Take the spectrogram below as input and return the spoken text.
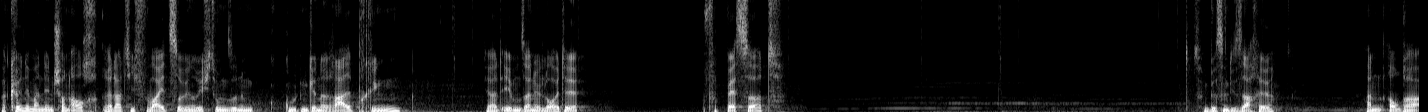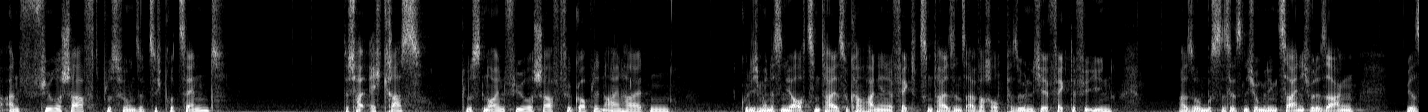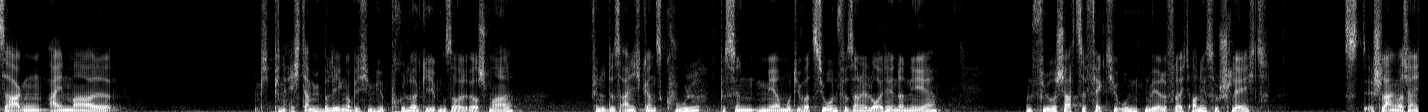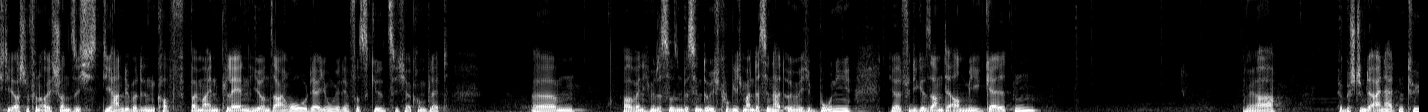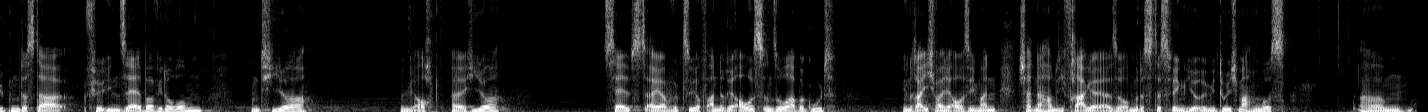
da könnte man den schon auch relativ weit so in Richtung so einem guten General bringen. Der hat eben seine Leute verbessert. So ein bisschen die Sache. An Aura Anführerschaft plus 75%. Das ist halt echt krass. Plus 9 Führerschaft für Goblin-Einheiten. Gut, ich meine, das sind ja auch zum Teil so Kampagneneffekte, zum Teil sind es einfach auch persönliche Effekte für ihn. Also muss das jetzt nicht unbedingt sein. Ich würde sagen, wir sagen einmal ich bin echt am überlegen, ob ich ihm hier Brüller geben soll erstmal. Finde das eigentlich ganz cool. Bisschen mehr Motivation für seine Leute in der Nähe. Und Führerschaftseffekt hier unten wäre vielleicht auch nicht so schlecht. Es schlagen wahrscheinlich die ersten von euch schon sich die Hand über den Kopf bei meinen Plänen hier und sagen, oh, der Junge, der verskillt sich ja komplett. Ähm, aber wenn ich mir das so ein bisschen durchgucke, ich meine, das sind halt irgendwelche Boni, die halt für die gesamte Armee gelten. Ja, für bestimmte Einheitentypen, das da für ihn selber wiederum. Und hier irgendwie auch äh, hier selbst, äh, ja, wirkt sich auf andere aus und so, aber gut. In Reichweite aus. Ich meine, ist halt nachher die Frage, also ob man das deswegen hier irgendwie durchmachen muss. Ähm,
